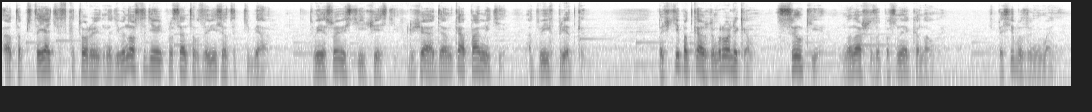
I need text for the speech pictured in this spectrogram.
от обстоятельств, которые на 99% зависят от тебя, твоей совести и чести, включая ДНК памяти от твоих предков. Почти под каждым роликом ссылки на наши запасные каналы. Спасибо за внимание.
